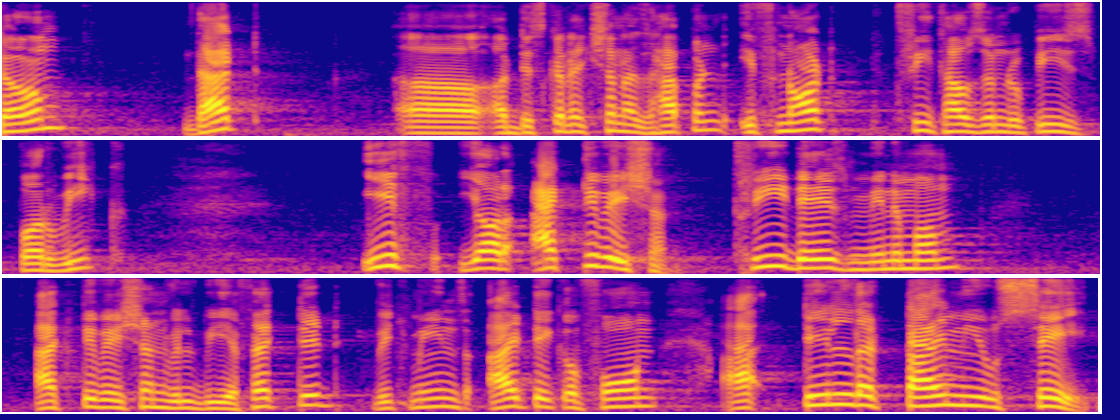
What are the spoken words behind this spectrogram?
term that uh, a disconnection has happened. If not, 3,000 rupees per week. If your activation, three days minimum activation will be affected, which means I take a phone uh, till the time you say,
